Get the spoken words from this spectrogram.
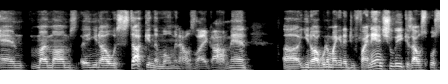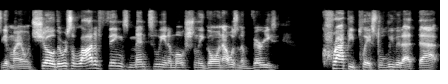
and my mom's, you know, I was stuck in the moment. I was like, oh man, uh, you know, what am I going to do financially? Because I was supposed to get my own show. There was a lot of things mentally and emotionally going. I was in a very crappy place. We'll leave it at that.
